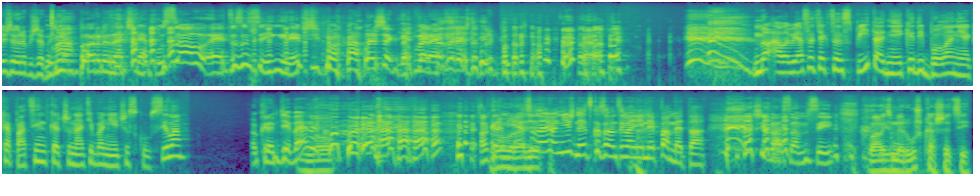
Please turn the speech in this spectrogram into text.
vieš, že urobíš, že má. porno začína pusou? E, to som si nikdy nevšimla, ale však dobre. Nepozeráš dobre porno. podľa mňa. No ale ja sa ťa chcem spýtať, niekedy bola nejaká pacientka, čo na teba niečo skúsila? Okrem teba? No, Okrem ja rade- som na ňo nič neskúsila, on si ani nepamätá. Všimla som si. mali sme rúška všetci,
